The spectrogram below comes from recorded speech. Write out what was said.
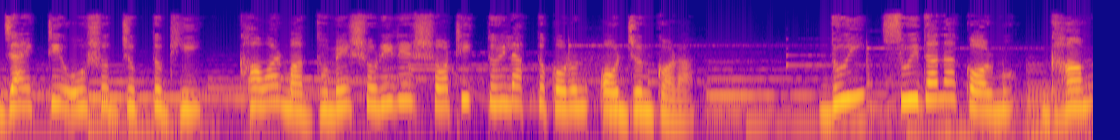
যা একটি ঔষধযুক্ত ঘি, খাওয়ার মাধ্যমে শরীরের সঠিক তৈলাক্তকরণ অর্জন করা। দুই, সুইদানা কর্ম, ঘাম,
